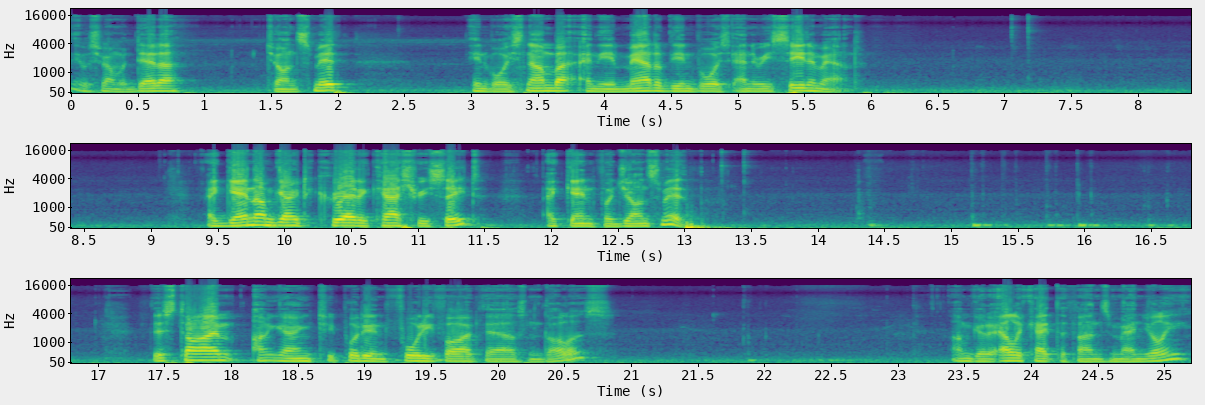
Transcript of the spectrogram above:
it was from a debtor, John Smith, invoice number and the amount of the invoice and the receipt amount. Again, I'm going to create a cash receipt, again for John Smith. This time I'm going to put in $45,000. I'm going to allocate the funds manually.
